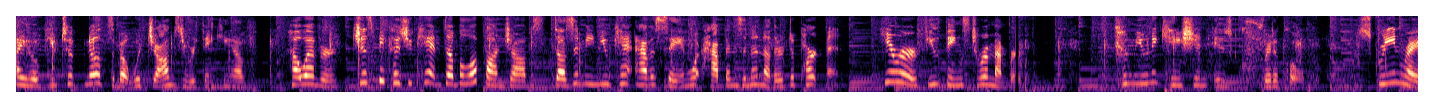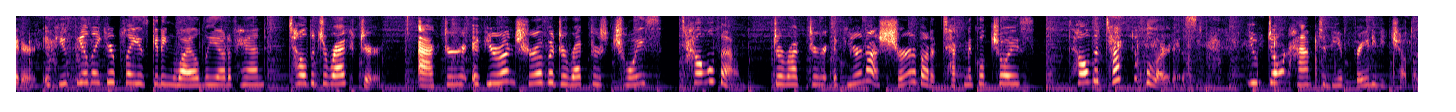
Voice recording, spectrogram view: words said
I hope you took notes about what jobs you were thinking of. However, just because you can't double up on jobs doesn't mean you can't have a say in what happens in another department. Here are a few things to remember. Communication is critical. Screenwriter, if you feel like your play is getting wildly out of hand, tell the director. Actor, if you're unsure of a director's choice, tell them. Director, if you're not sure about a technical choice, tell the technical artist. You don't have to be afraid of each other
